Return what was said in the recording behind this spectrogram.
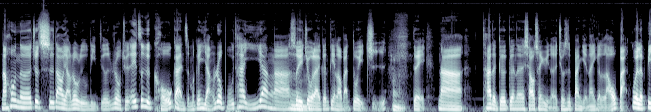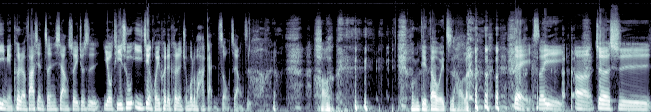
然后呢，就吃到羊肉炉里的肉，觉得哎，这个口感怎么跟羊肉不太一样啊？所以就来跟店老板对质。嗯，对，那。他的哥哥呢，肖成宇呢，就是扮演那一个老板。为了避免客人发现真相，所以就是有提出意见回馈的客人，全部都把他赶走，这样子。好，我们点到为止好了。对，所以呃，这是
